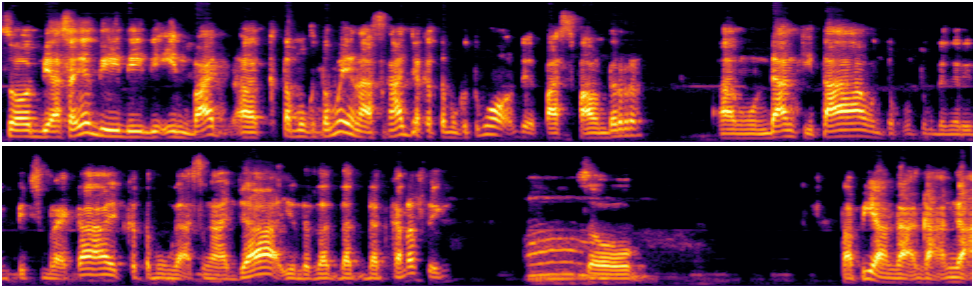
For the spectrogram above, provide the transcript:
So biasanya di di di invite uh, ketemu-ketemu ya nggak sengaja ketemu-ketemu pas founder uh, ngundang kita untuk untuk dengerin pitch mereka, ketemu nggak sengaja, you know, that, that that kind of thing. Oh. So tapi ya nggak nggak nggak,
